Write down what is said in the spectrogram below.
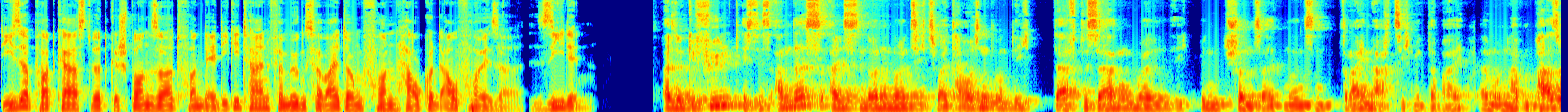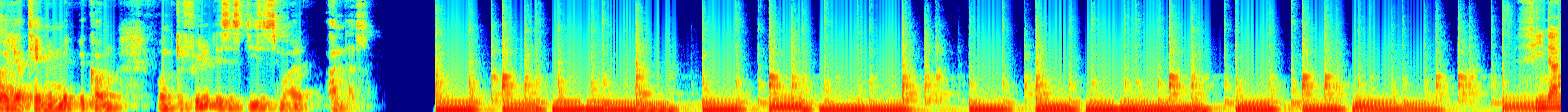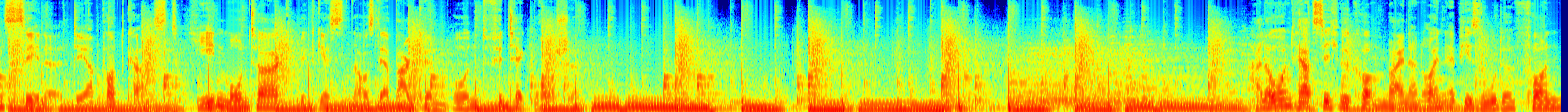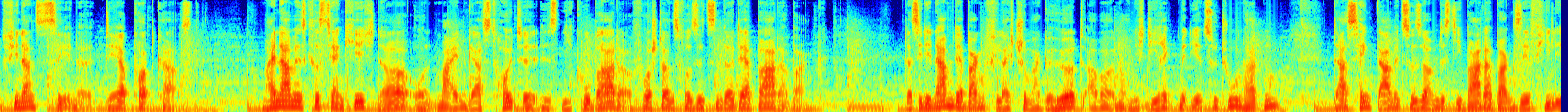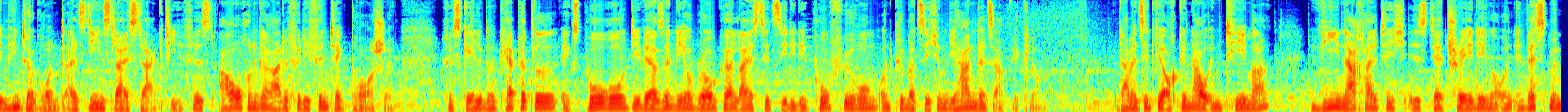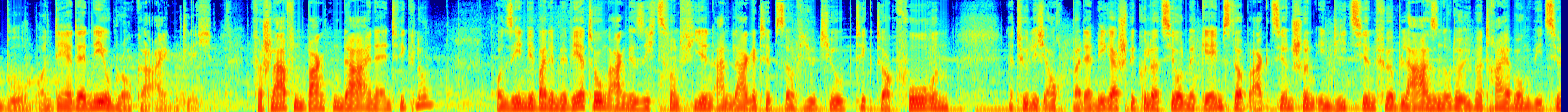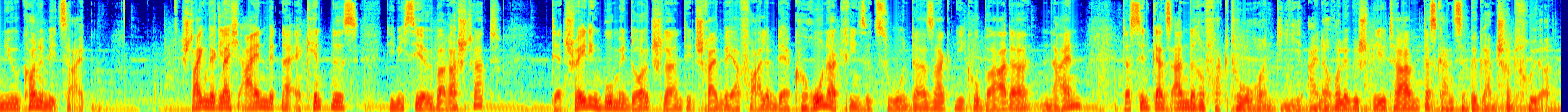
Dieser Podcast wird gesponsert von der digitalen Vermögensverwaltung von Haug und Aufhäuser, Siedin. Also gefühlt ist es anders als 99 2000 und ich darf das sagen, weil ich bin schon seit 1983 mit dabei ähm, und habe ein paar solcher Themen mitbekommen und gefühlt ist es dieses Mal anders. Finanzszene, der Podcast. Jeden Montag mit Gästen aus der Banken- und Fintech-Branche. Hallo und herzlich willkommen bei einer neuen Episode von Finanzszene, der Podcast. Mein Name ist Christian Kirchner und mein Gast heute ist Nico Bader, Vorstandsvorsitzender der Bader Bank. Dass Sie den Namen der Bank vielleicht schon mal gehört, aber noch nicht direkt mit ihr zu tun hatten, das hängt damit zusammen, dass die Bader Bank sehr viel im Hintergrund als Dienstleister aktiv ist, auch und gerade für die Fintech-Branche. Für Scalable Capital, Exporo, diverse Neobroker leistet sie die Depotführung und kümmert sich um die Handelsabwicklung. Und damit sind wir auch genau im Thema, wie nachhaltig ist der Trading- und Investmentboom und der der Neobroker eigentlich? Verschlafen Banken da eine Entwicklung? Und sehen wir bei den Bewertungen angesichts von vielen Anlagetipps auf YouTube, TikTok, Foren, natürlich auch bei der Megaspekulation mit GameStop-Aktien schon Indizien für Blasen oder Übertreibung wie zu New Economy-Zeiten. Steigen wir gleich ein mit einer Erkenntnis, die mich sehr überrascht hat. Der Trading-Boom in Deutschland, den schreiben wir ja vor allem der Corona-Krise zu. Und da sagt Nico Bader, nein, das sind ganz andere Faktoren, die eine Rolle gespielt haben. Das Ganze begann schon früher.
